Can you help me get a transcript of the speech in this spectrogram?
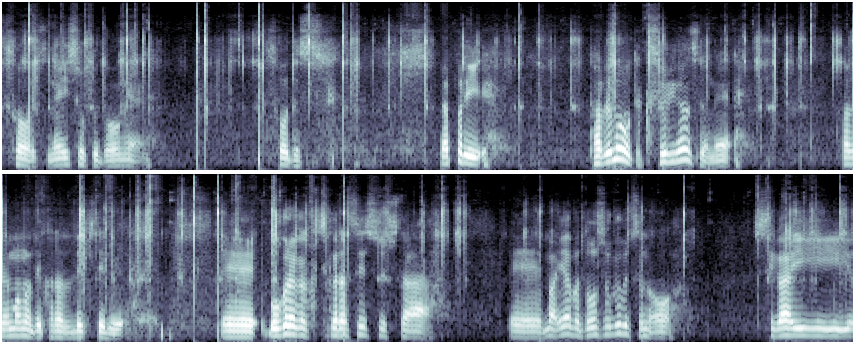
そうですね、異食同源。そうです。やっぱり食べ物って薬なんですよね。食べ物で体できてる。えー僕らが口から摂取した、えーまあ、いわば動植物の死骸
